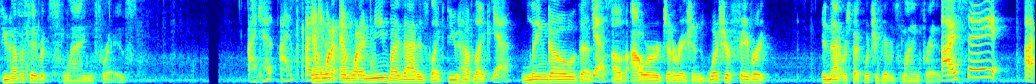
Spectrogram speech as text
Do you have a favorite slang phrase? I get. I. I And get, what and what I mean by that is like, do you have like Yeah. lingo that's Yes. of our generation? What's your favorite in that respect? What's your favorite slang phrase? I say. I,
